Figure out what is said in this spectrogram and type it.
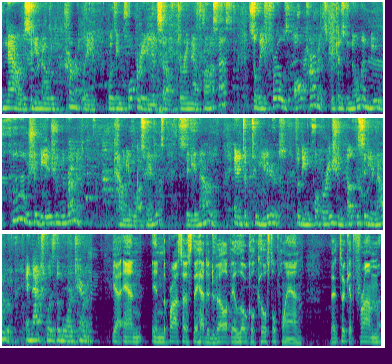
now the city of Malibu currently was incorporating itself during that process. So they froze all permits because no one knew who should be issuing the permit. County of Los Angeles, city of Malibu. And it took two years for the incorporation of the city of Malibu. And that was the moratorium. Yeah, and in the process, they had to develop a local coastal plan that took it from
